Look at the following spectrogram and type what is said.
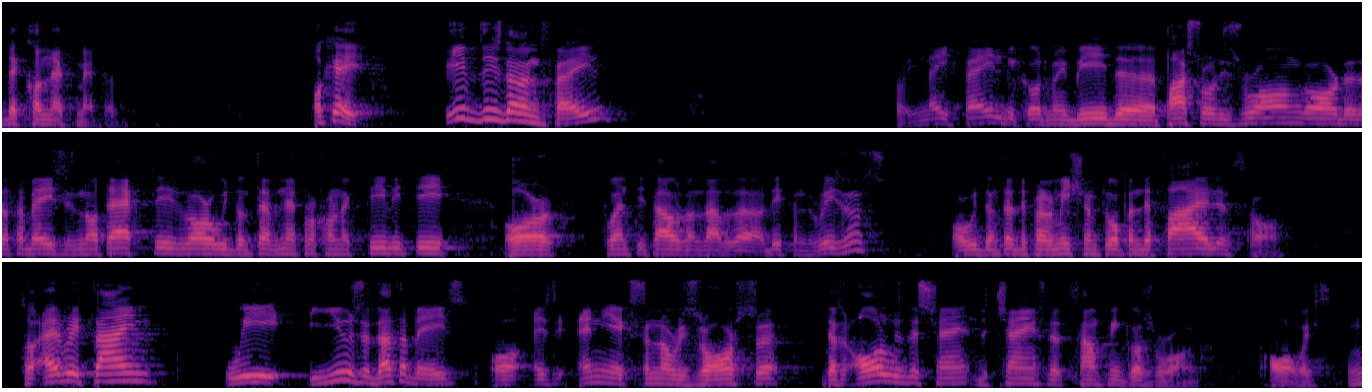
the connect method. Okay, if this doesn't fail, so it may fail because maybe the password is wrong or the database is not active or we don't have network connectivity or 20,000 other different reasons or we don't have the permission to open the file and so on. So every time we use a database or any external resource, there's always the, the chance that something goes wrong, always. Hmm?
